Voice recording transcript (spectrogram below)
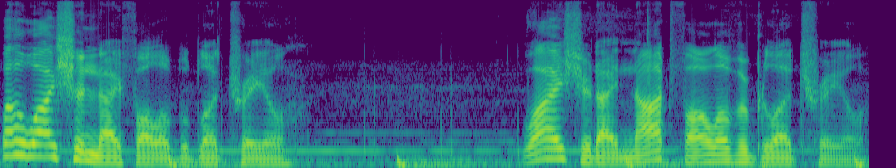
Well, why shouldn't I follow the blood trail? Why should I not follow the blood trail?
